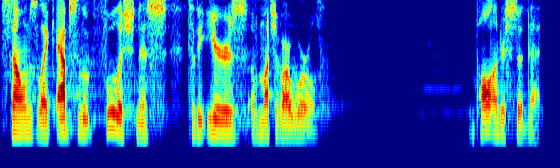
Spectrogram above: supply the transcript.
sounds like absolute foolishness to the ears of much of our world. And Paul understood that.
